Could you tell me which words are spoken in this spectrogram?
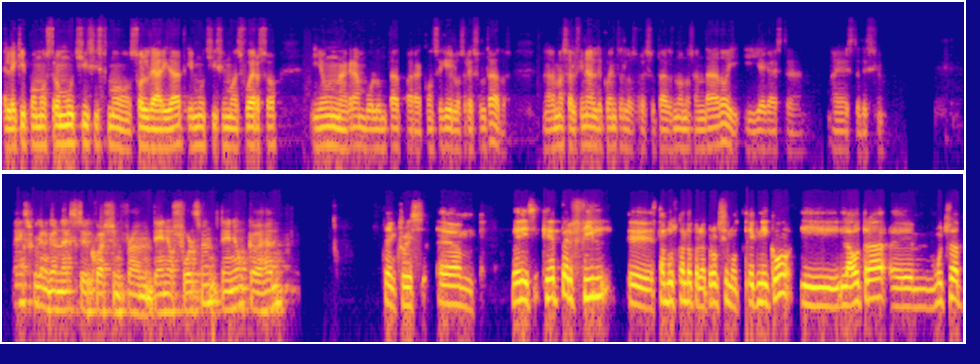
el equipo mostró muchísimo solidaridad y muchísimo esfuerzo y una gran voluntad para conseguir los resultados. Nada más al final de cuentas los resultados no nos han dado y, y llega a esta, a esta decisión. Thanks. We're going to go next to a question from Daniel Schwartzman. Daniel, go ahead. Thanks, Chris. Um, Denis, ¿qué perfil eh, están buscando para el próximo técnico? Y la otra, eh, mucha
